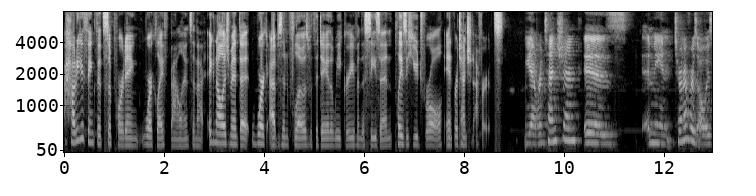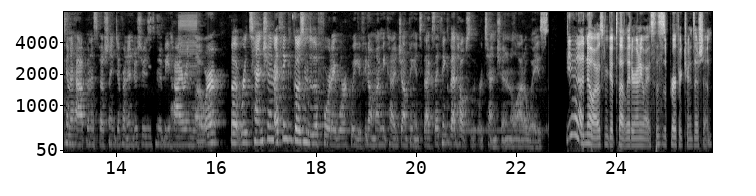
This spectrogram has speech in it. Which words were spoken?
how do you think that supporting work life balance and that acknowledgement that work ebbs and flows with the day of the week or even the season plays a huge role in retention efforts? Yeah, retention is I mean, turnover is always going to happen, especially in different industries. It's going to be higher and lower. But retention, I think it goes into the four day work week, if you don't mind me kind of jumping into that, because I think that helps with retention in a lot of ways. Yeah, no, I was going to get to that later anyway. So this is a perfect transition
